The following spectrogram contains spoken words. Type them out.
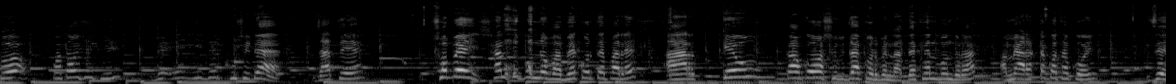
তো কথা হচ্ছে কি যে এই ঈদের খুশিটা যাতে সবাই শান্তিপূর্ণভাবে করতে পারে আর কেউ কাউকে অসুবিধা করবে না। দেখেন বন্ধুরা, আমি আর একটা কথা কই যে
